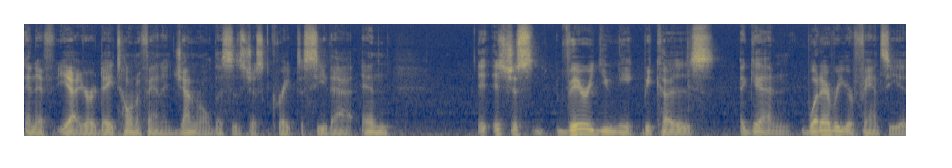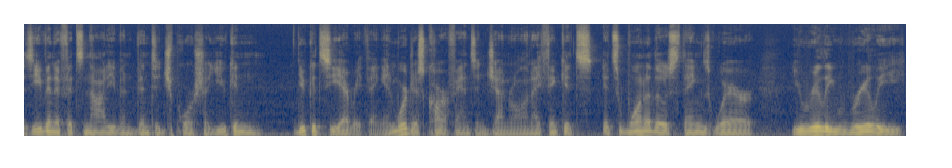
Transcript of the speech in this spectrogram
and if yeah you're a daytona fan in general this is just great to see that. And it's just very unique because again, whatever your fancy is, even if it's not even vintage Porsche, you can you could see everything. And we're just car fans in general, and I think it's it's one of those things where you really really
